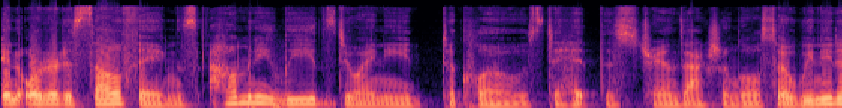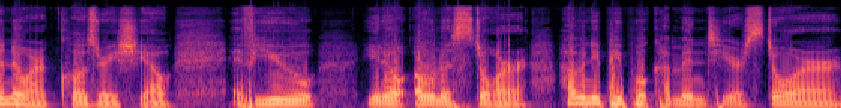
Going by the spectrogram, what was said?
in order to sell things, how many leads do I need to close to hit this transaction goal? So we need to know our close ratio. If you, you know, own a store, how many people come into your store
